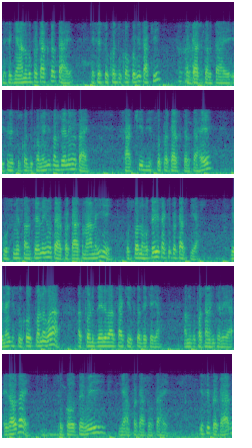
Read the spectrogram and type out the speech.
जैसे ज्ञान को प्रकाश करता है ऐसे सुख दुख को भी साक्षी प्रकाश करता है। इसलिए सुख दुख में भी संशय नहीं होता है। साक्षी जिसको प्रकाश करता है, उसमें संशय नहीं होता है प्रकाश मान नहीं है, उत्पन्न होते हुए साक्षी प्रकाश किया। ये नहीं कि सुख उत्पन्न हुआ और थोड़ी देर बाद साक्षी उसको देखेगा, हमको पता नहीं चलेगा। ऐसा होता है? सुख होते हुए ज्ञान प्रकाश होता है। इसी प्रकार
